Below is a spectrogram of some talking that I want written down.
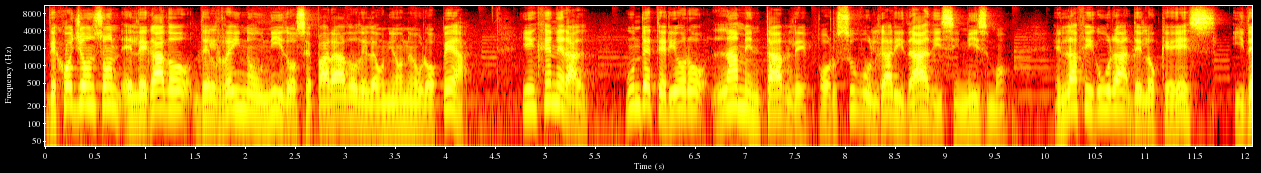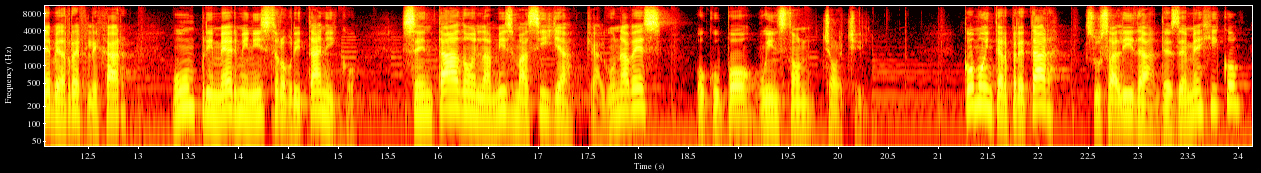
Dejó Johnson el legado del Reino Unido separado de la Unión Europea, y en general un deterioro lamentable por su vulgaridad y cinismo en la figura de lo que es y debe reflejar un primer ministro británico sentado en la misma silla que alguna vez ocupó Winston Churchill. ¿Cómo interpretar su salida desde México?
